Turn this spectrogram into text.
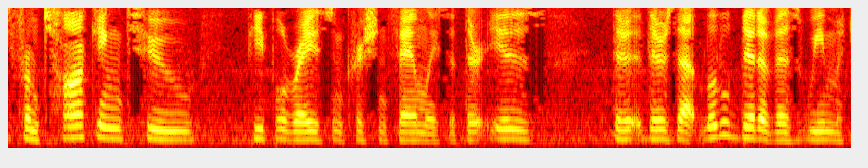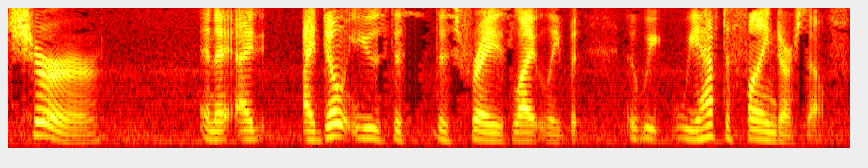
from talking to people raised in Christian families that there is there, there's that little bit of as we mature, and I, I, I don't use this, this phrase lightly, but we, we have to find ourselves.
